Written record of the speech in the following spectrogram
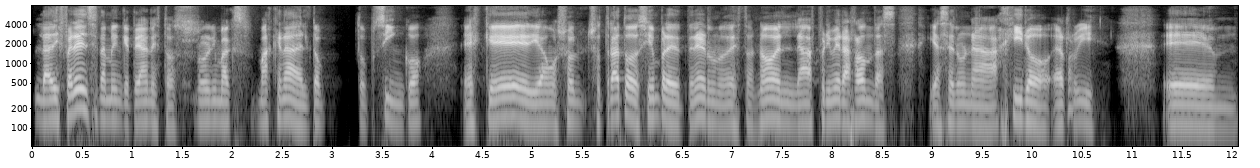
la diferencia también que te dan estos running backs, más que nada del top, top 5, es que, digamos, yo, yo trato de siempre de tener uno de estos, ¿no? En las primeras rondas y hacer una giro RB. Em,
